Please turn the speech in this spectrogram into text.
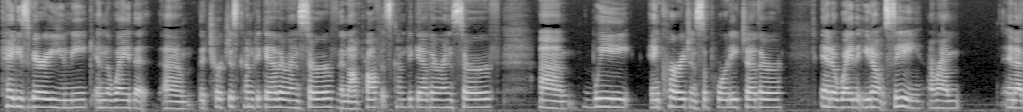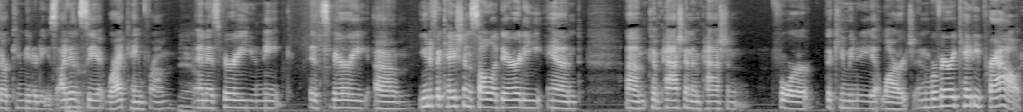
Katy's very unique in the way that um, the churches come together and serve, the nonprofits come together and serve. Um, we encourage and support each other in a way that you don't see around in other communities. I didn't see it where I came from, Yeah. and it's very unique. It's very um, unification, solidarity, and um, compassion and passion for the community at large. And we're very Katy proud.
